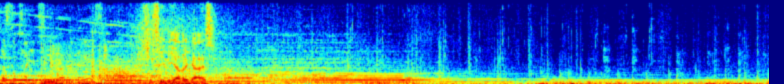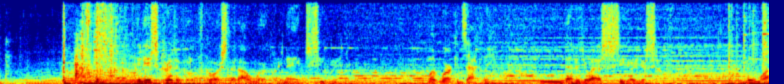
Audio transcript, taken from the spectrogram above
Well, looks like it's seen better days. You should see the other guys. It is critical, of course, that our work remains secret. What work exactly? Mm, Better you ask Cere yourself. Meanwhile,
